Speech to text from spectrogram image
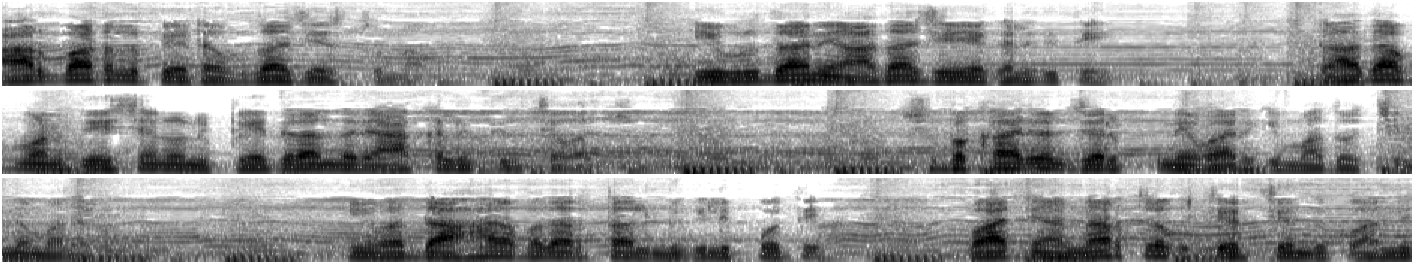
ఆర్భాటల పేట వృధా చేస్తున్నాం. ఈ వృధాని ఆదా చేయగలిగితే దాదాపు మన దేశంలోని పేదలందరి ఆకలిని తీర్చవచ్చు. శుభకార్యాలు జరుపుకునే వారికి మదో చిన్న మనవి. మీ వద్ద ఆహార పదార్థాలు మిగిలిపోతే వాటిని అన్నార్థులకు చేర్చేందుకు అన్ని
